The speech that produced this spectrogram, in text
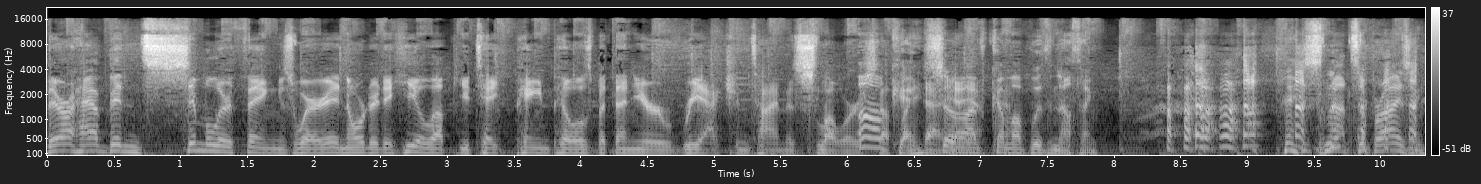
There have been similar things where, in order to heal up, you take pain pills, but then your reaction time is slower. stuff Okay, like that. so Yeah, I've yeah. come up with nothing. it's not surprising.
